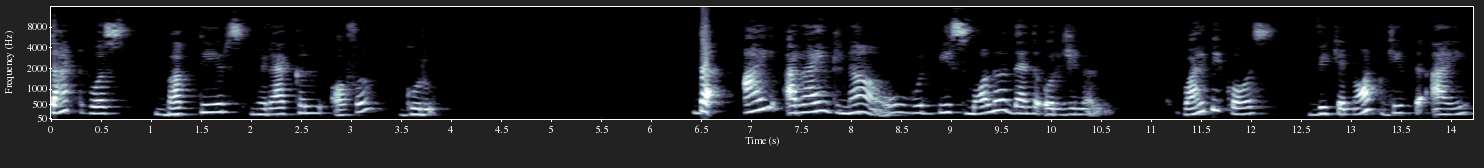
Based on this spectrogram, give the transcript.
That was Bakhtiyar's miracle of a guru. The eye arrived now would be smaller than the original. Why? Because we cannot give the eye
